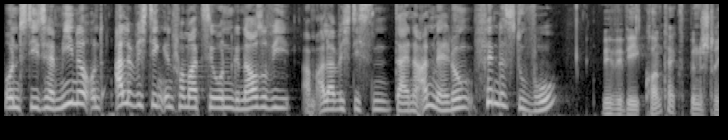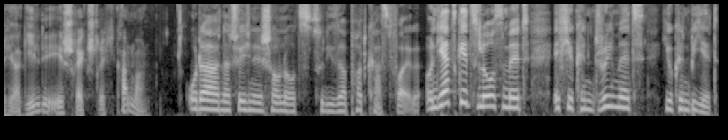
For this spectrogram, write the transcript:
Und die Termine und alle wichtigen Informationen, genauso wie am allerwichtigsten deine Anmeldung, findest du wo? www.kontext-agil.de-kanban. Oder natürlich in den Shownotes zu dieser Podcast-Folge. Und jetzt geht's los mit If you can dream it, you can be it.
